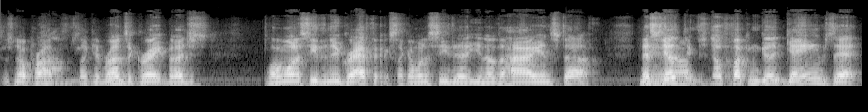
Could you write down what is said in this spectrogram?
there's no problems. Like it runs it great, but I just well, I want to see the new graphics. Like I want to see the you know the high end stuff. And that's the other thing. There's no fucking good games that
